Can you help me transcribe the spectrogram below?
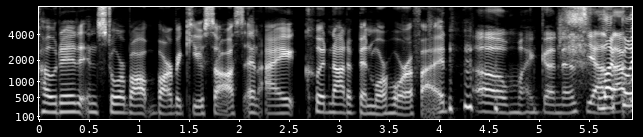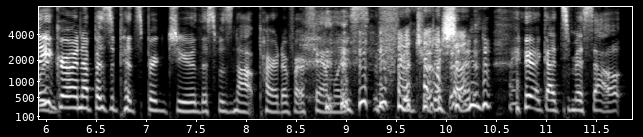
coated in store bought barbecue sauce, and I could not have been more horrified. Oh my goodness. Yeah. Luckily, would- growing up as a Pittsburgh Jew, this was not part of our family's food tradition. I got to miss out.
